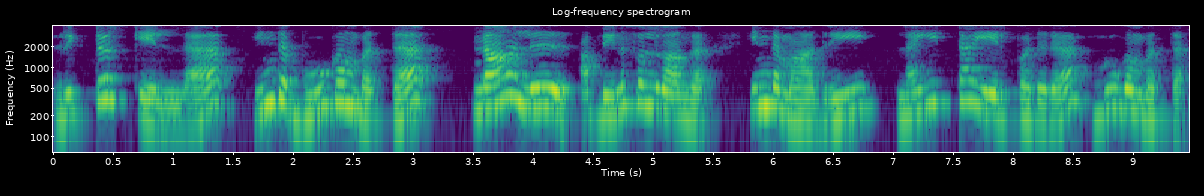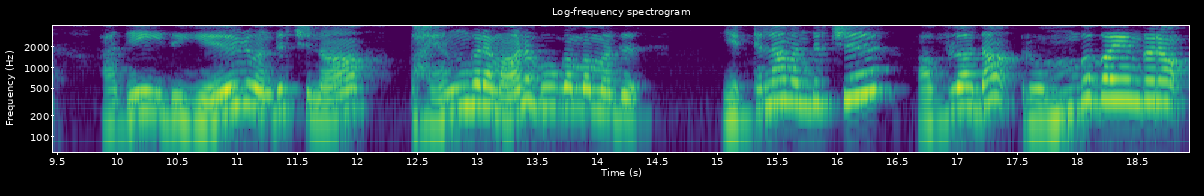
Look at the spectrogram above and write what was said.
ரிக்டர் ஸ்கேல்ல இந்த பூகம்பத்தை நாலு அப்படின்னு சொல்லுவாங்க. இந்த மாதிரி லைட்டா ஏற்படுற பூகம்பத்தை. அதே இது ஏழு வந்துருச்சுன்னா பயங்கரமான பூகம்பம் அது. எட்டெல்லாம் வந்துருச்சு. அவ்வளோதான். ரொம்ப பயங்கரம்.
